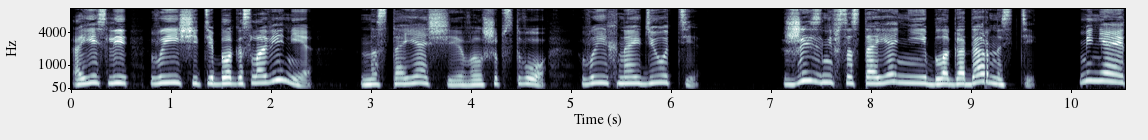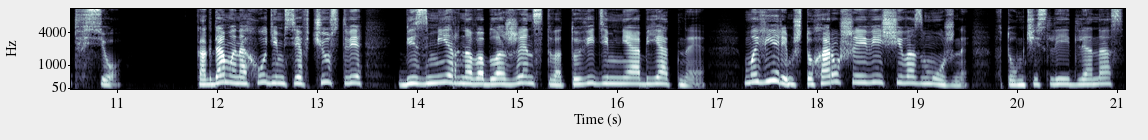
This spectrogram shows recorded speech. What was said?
А если вы ищете благословение, настоящее волшебство, вы их найдете. Жизнь в состоянии благодарности меняет все. Когда мы находимся в чувстве безмерного блаженства, то видим необъятное. Мы верим, что хорошие вещи возможны, в том числе и для нас.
